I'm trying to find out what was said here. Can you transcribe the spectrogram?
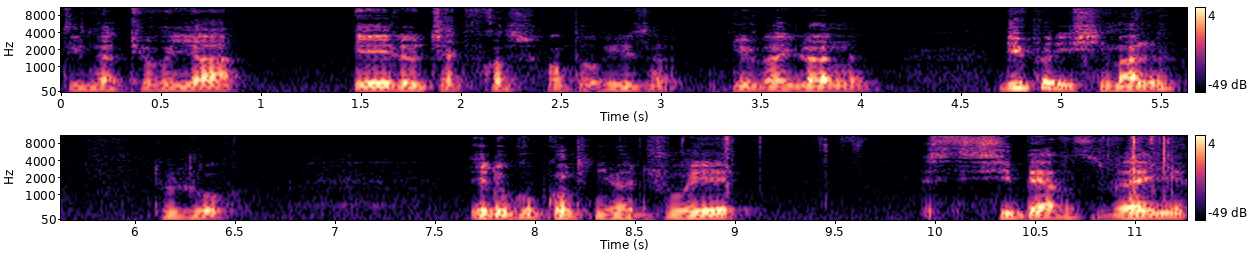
Du Naturia et le Jack Frost Fantorise, du Vylon, du Polychimal, toujours. Et le groupe continue à jouer. Cybersveille.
